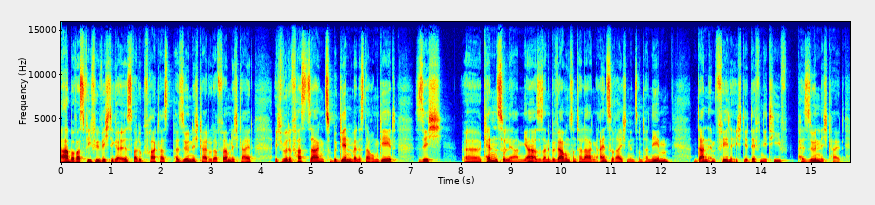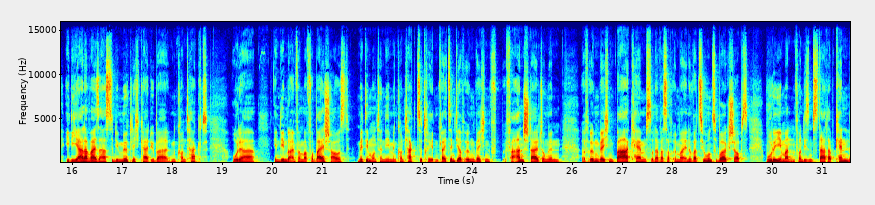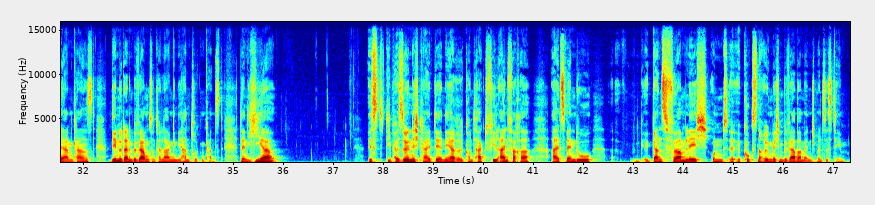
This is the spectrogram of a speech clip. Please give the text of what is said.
Aber was viel, viel wichtiger ist, weil du gefragt hast, Persönlichkeit oder Förmlichkeit, ich würde fast sagen, zu Beginn, wenn es darum geht, sich äh, kennenzulernen, ja, also seine Bewerbungsunterlagen einzureichen ins Unternehmen, dann empfehle ich dir definitiv Persönlichkeit. Idealerweise hast du die Möglichkeit, über einen Kontakt oder indem du einfach mal vorbeischaust, mit dem Unternehmen in Kontakt zu treten. Vielleicht sind die auf irgendwelchen Veranstaltungen, auf irgendwelchen Barcamps oder was auch immer, Innovationsworkshops, wo du jemanden von diesem Startup kennenlernen kannst, dem du deine Bewerbungsunterlagen in die Hand drücken kannst. Denn hier ist die Persönlichkeit, der nähere Kontakt viel einfacher, als wenn du ganz förmlich und äh, guckst nach irgendwelchen Bewerbermanagementsystemen.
